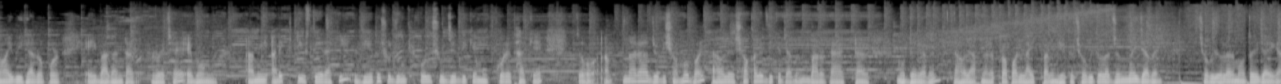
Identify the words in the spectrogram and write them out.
নয় বিঘার ওপর এই বাগানটা রয়েছে এবং আমি আরেকটি টিপস দিয়ে রাখি, যেহেতু সূর্যমুখী ফুল সূর্যের দিকে মুখ করে থাকে, তো আপনারা যদি সম্ভব হয়, তাহলে সকালের দিকে যাবেন, বারোটা একটার মধ্যে যাবেন, তাহলে আপনারা প্রপার লাইট পাবেন, যেহেতু ছবি তোলার জন্যই যাবেন। ছবি তোলার মতোই জায়গা।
